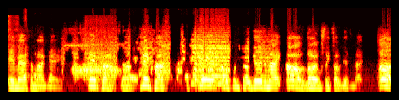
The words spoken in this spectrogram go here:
in Mastermind game. Big props, dog. Big props. Man, I'm gonna sleep so good tonight. Oh Lord, I'm gonna sleep so good tonight. Oh,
